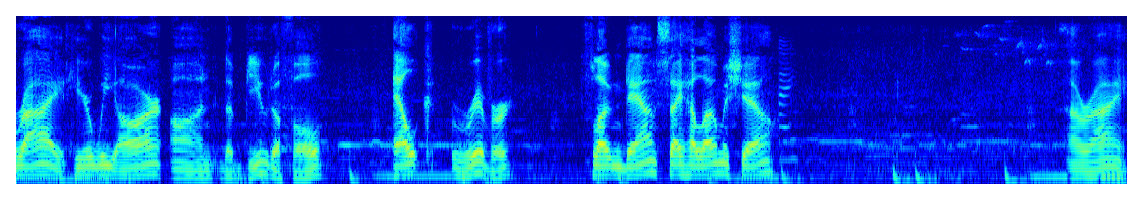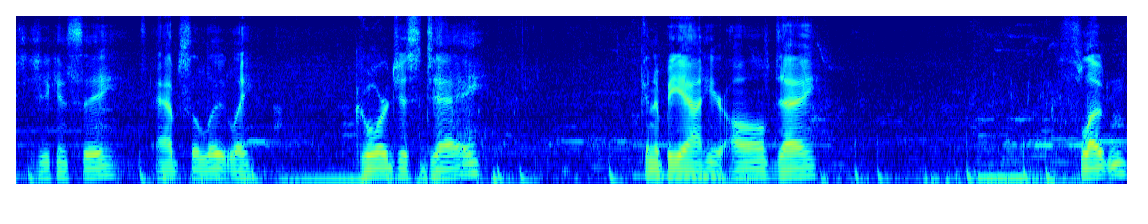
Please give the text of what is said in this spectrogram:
Right, here we are on the beautiful Elk River, floating down. Say hello, Mashelle. Hi. All right, as you can see, absolutely gorgeous day. Gonna be out here all day, floating.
